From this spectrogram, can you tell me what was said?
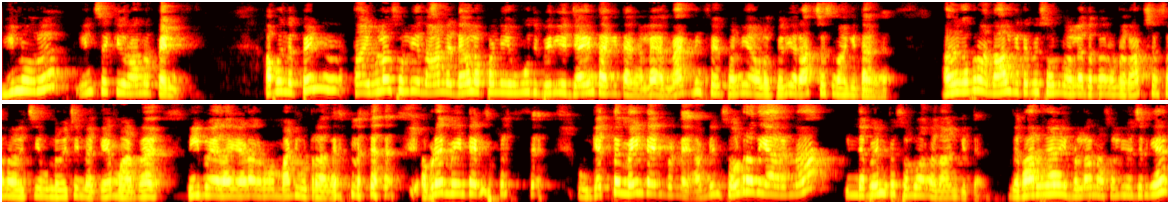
இன்னொரு இன்செக்யூரான பெண். அப்போ இந்த பெண் நான் இவ்வளோ சொல்லி அந்த ஆணை டெவலப் பண்ணி ஊதி பெரிய ஜெயண்ட் ஆக்கிட்டாங்கல்ல? மேக்னிஃபை பண்ணி அவனை பெரிய ராட்சசன் ஆக்கிட்டாங்க. அதுக்கப்புறம் அந்த ஆள்கிட்ட போய் சொல்லணும்ல இந்த பேர் உன்னை ராட்சசனா வச்சு உன்னை வச்சு நான் கேம் ஆடுறேன். நீ போய் ஏதாவது ஏடா கூடமா மாட்டி விட்றாத அப்படியே மெயின்டைன் பண்ண. உன் கெத்தை மெயின்டைன் பண்ணு. அப்படின்னு சொல்றது யாருன்னா இந்த பெண் போய் சொல்லுவாங்க அந்த ஆண்கிட்ட. இந்த பாருங்க இப்பெல்லாம் நான் சொல்லி வச்சிருக்கேன்.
